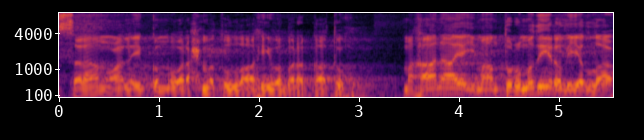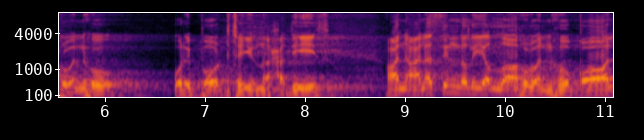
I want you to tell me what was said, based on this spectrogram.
അസ്സലാമു അലൈക്കും വറഹമത്തല്ലാഹി വബറകാതുഹു. മഹാനായ ഇമാം തുർമുദി റളിയല്ലാഹു അൻഹു റിപ്പോർട്ട് ചെയ്യുന്ന ഹദീസ് അൻ അനസിൻ റളിയല്ലാഹു അൻഹു ഖാൽ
